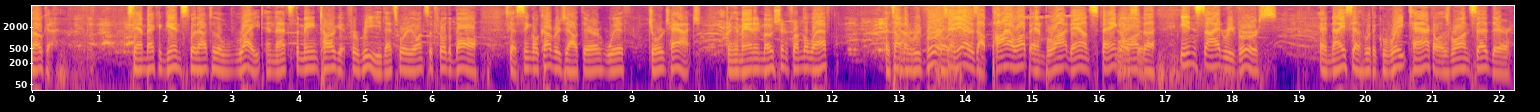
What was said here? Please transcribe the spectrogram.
Okay. Stanback again, split out to the right, and that's the main target for Reed. That's where he wants to throw the ball. He's got single coverage out there with George Hatch. Bring the man in motion from the left. It's on the reverse, oh, and yeah, there's a pile up and brought down Spangle on the inside reverse. And Nyseth with a great tackle, as Ron said there.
